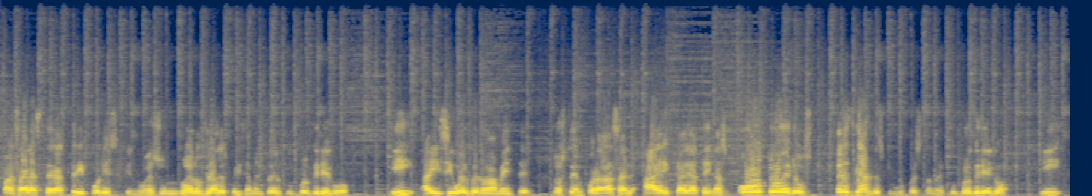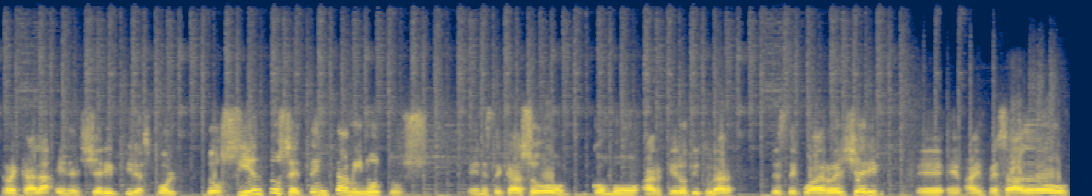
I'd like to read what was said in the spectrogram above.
pasa a las Teras Trípolis, que no es uno de los grandes precisamente del fútbol griego, y ahí sí vuelve nuevamente dos temporadas al AEK de Atenas, otro de los tres grandes, por supuesto, en el fútbol griego, y recala en el Sheriff Tiraspol. 270 minutos, en este caso como arquero titular de este cuadro del Sheriff, eh, eh, ha empezado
